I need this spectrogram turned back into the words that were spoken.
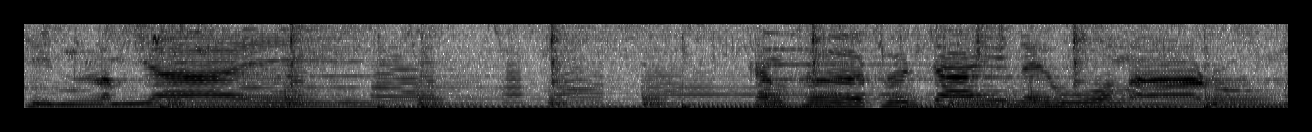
ถิ่นลำไยช่างเพลิดเพลินใจในห่วงอารมณ์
